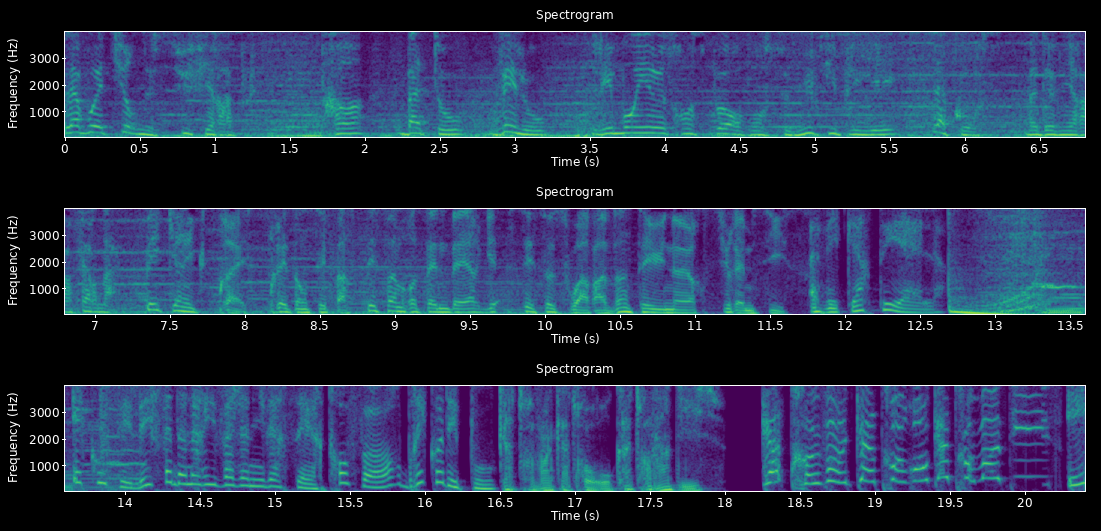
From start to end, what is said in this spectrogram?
La voiture ne suffira plus. Train, bateau, vélo, Les moyens de transport vont se multiplier, la course va devenir infernale. Pékin Express, présenté par Stéphane Rothenberg, c'est ce soir à 21h sur M6. Avec RTL. Écoutez l'effet d'un arrivage anniversaire trop fort, Brico Dépôt. 84,90 euros. 84,90 euros Eh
